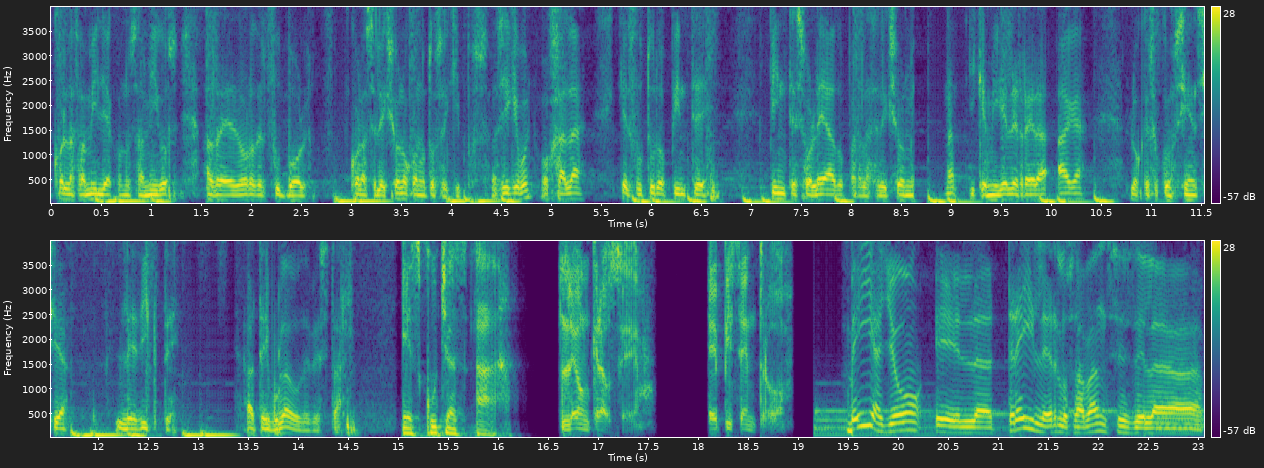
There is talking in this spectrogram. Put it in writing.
con la familia, con los amigos, alrededor del fútbol, con la selección o con otros equipos. Así que bueno, ojalá que el futuro pinte, pinte soleado para la selección mexicana y que Miguel Herrera haga lo que su conciencia le dicte. Atribulado debe estar. Escuchas a León Krause, Epicentro. Veía yo el eh, trailer, los avances de la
